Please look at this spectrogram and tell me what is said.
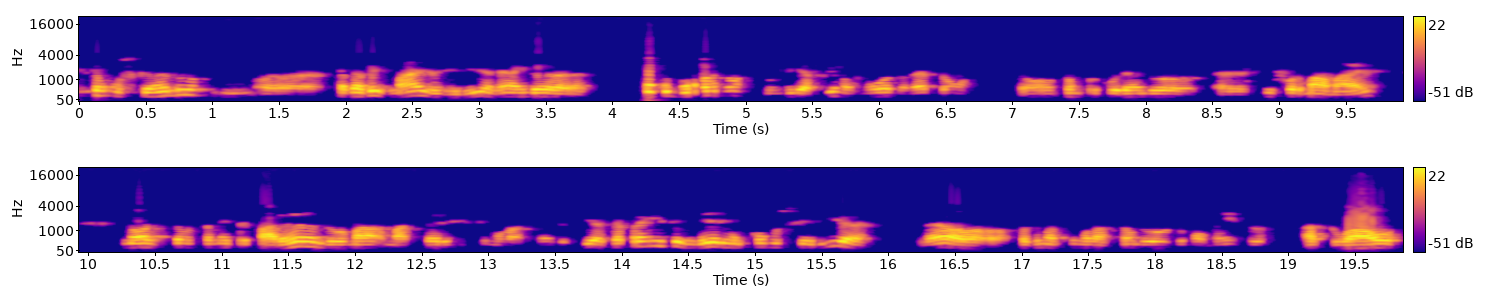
estão buscando uh, cada vez mais, eu diria, né? ainda um pouco morno, não diria frio, mas morno, né? Estão procurando uh, se informar mais. Nós estamos também preparando uma, uma série de simulações aqui, até para entenderem como seria né, fazer uma simulação do, do momento atual,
